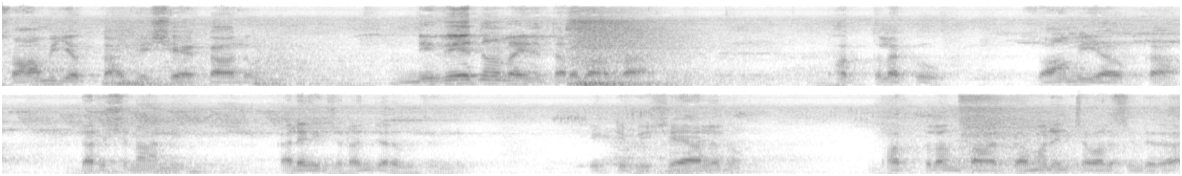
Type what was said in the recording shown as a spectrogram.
స్వామి యొక్క అభిషేకాలు నివేదనలైన తర్వాత భక్తులకు స్వామి యొక్క దర్శనాన్ని కలిగించడం జరుగుతుంది. ఇట్టి విషయాలను భక్తులంతా గమనించవలసిందిగా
